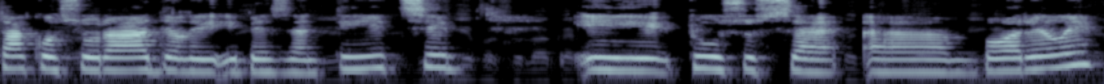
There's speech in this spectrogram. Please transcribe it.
Tako su radili i Bizantici i tu su se uh, borili.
